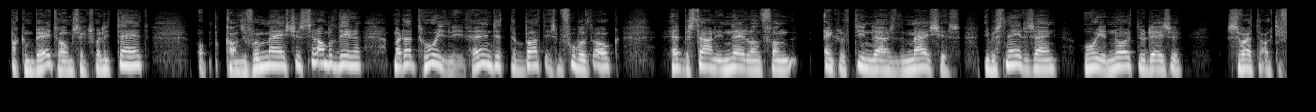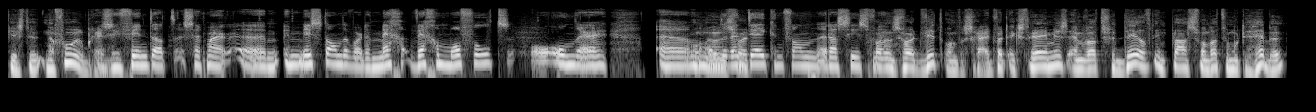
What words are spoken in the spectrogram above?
pak een beet, homoseksualiteit, op kansen voor meisjes. Het zijn allemaal dingen, maar dat hoor je niet. Hè. In dit debat is bijvoorbeeld ook het bestaan in Nederland van enkele tienduizenden meisjes die besneden zijn, hoor je nooit door deze zwarte activisten naar voren brengen. Dus u vindt dat zeg maar, um, misstanden worden weggemoffeld onder, um, onder, onder, een, een deken van racisme? Van een zwart-wit onderscheid, wat extreem is en wat verdeelt in plaats van wat we moeten hebben,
